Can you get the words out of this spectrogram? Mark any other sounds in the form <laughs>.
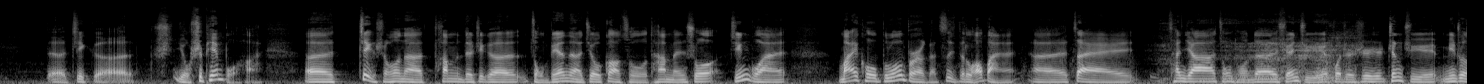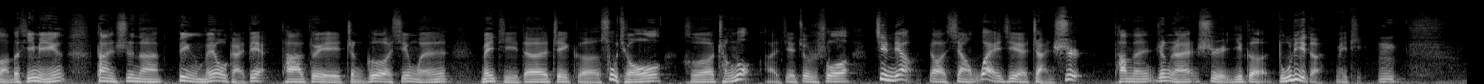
呃，这个有失偏颇哈，呃，这个时候呢，他们的这个总编呢就告诉他们说，尽管 Michael Bloomberg 自己的老板呃在参加总统的选举或者是争取民主党的提名，但是呢，并没有改变他对整个新闻媒体的这个诉求和承诺啊，也就是说，尽量要向外界展示他们仍然是一个独立的媒体。嗯。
